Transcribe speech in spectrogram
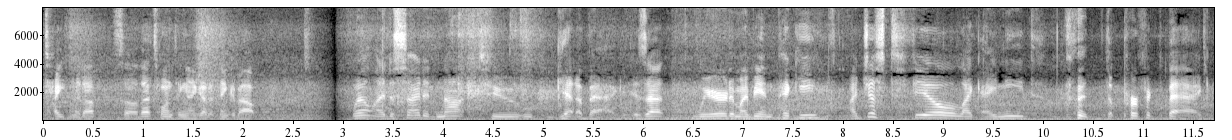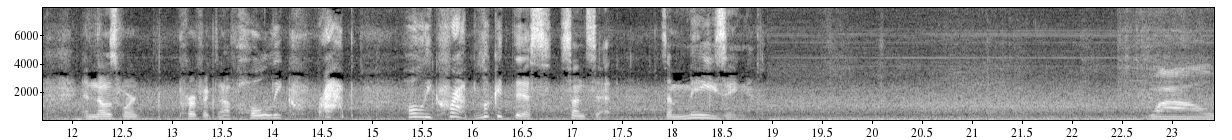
tighten it up. So that's one thing I got to think about. Well, I decided not to get a bag. Is that weird? Am I being picky? I just feel like I need the, perfect bag and those weren't perfect enough. Holy crap. Holy crap. Look at this sunset. It's amazing. Wow.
